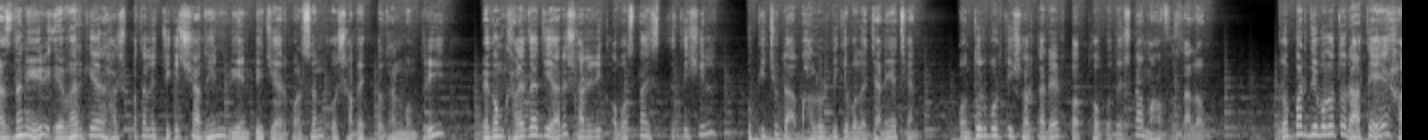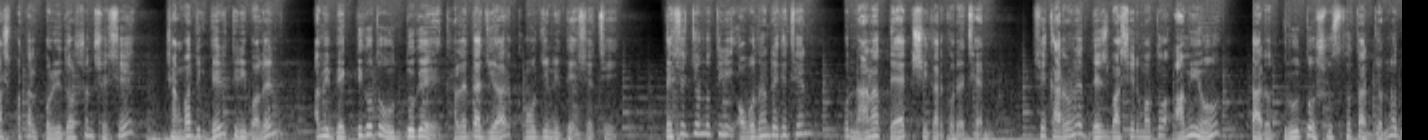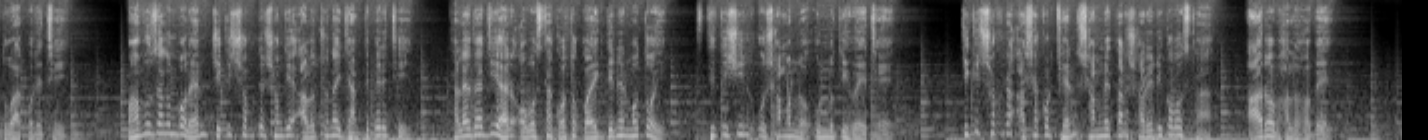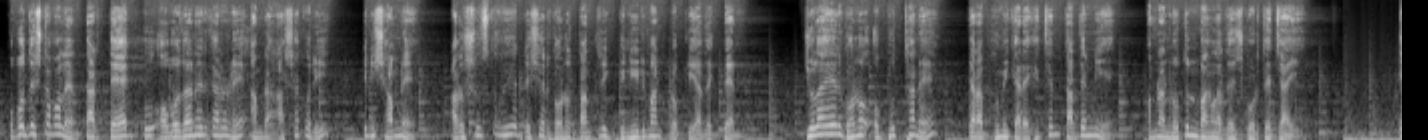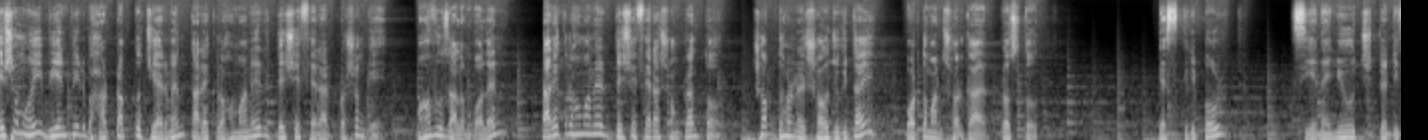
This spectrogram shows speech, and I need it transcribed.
রাজধানীর এভারকেয়ার হাসপাতালে চিকিৎসাধীন বিএনপি চেয়ারপারসন ও সাবেক প্রধানমন্ত্রী বেগম খালেদা জিয়ার শারীরিক অবস্থা স্থিতিশীল ও কিছুটা ভালোর দিকে বলে জানিয়েছেন অন্তর্বর্তী সরকারের তথ্য উপদেষ্টা মাহফুজ আলম। রোববার দিবগত রাতে হাসপাতাল পরিদর্শন শেষে সাংবাদিকদের তিনি বলেন, আমি ব্যক্তিগত উদ্যোগে খালেদা জিয়ার খোঁজ নিতে এসেছি। দেশের জন্য তিনি অবদান রেখেছেন ও নানা ত্যাগ স্বীকার করেছেন। সে কারণে দেশবাসীর মতো আমিও তার দ্রুত সুস্থতার জন্য দোয়া করেছি। মাহফুজ আলম বলেন, চিকিৎসকদের সঙ্গে আলোচনায় জানতে পেরেছি খালেদা জিয়ার অবস্থা গত কয়েকদিনের মতোই স্থিতিশীল ও সামান্য উন্নতি হয়েছে। চিকিৎসকরা আশা করছেন সামনে তার শারীরিক অবস্থা আরও ভালো হবে। উপদেষ্টা বলেন, তার ত্যাগ ও অবদানের কারণে আমরা আশা করি তিনি সামনে আরও সুস্থ হয়ে দেশের গণতান্ত্রিক বিনির্মাণ প্রক্রিয়া দেখবেন। জুলাইয়ের গণ অভ্যুত্থানে যারা ভূমিকা রেখেছেন তাদের নিয়ে আমরা নতুন বাংলাদেশ গড়তে চাই। এ সময় বিএনপির ভারপ্রাপ্ত চেয়ারম্যান তারেক রহমানের দেশে ফেরার প্রসঙ্গে মাহফুজ আলম বলেন, তারেক রহমানের দেশে ফেরা সংক্রান্ত সব ধরনের সহযোগিতায় বর্তমান সরকার প্রস্তুত। Desk report, CNI News twenty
